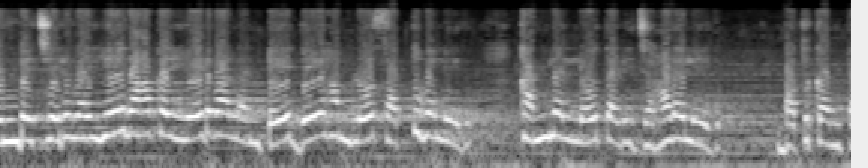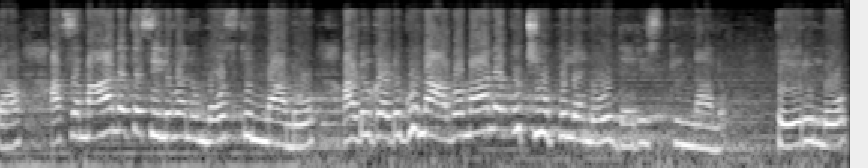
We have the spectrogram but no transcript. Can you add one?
గుండె చెరువయ్యేదాకా ఏడవాలంటే దేహంలో సత్తువ లేదు కండ్లల్లో తడి జాడలేదు. బతుకంతా అసమానత సిలువను మోస్తున్నాను. అడుగడుగున అవమానపు చూపులను ధరిస్తున్నాను. పేరులో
